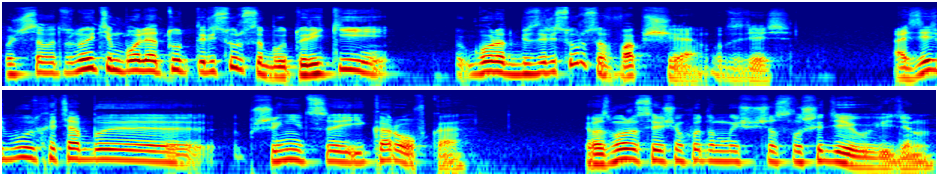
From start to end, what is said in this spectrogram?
Хочется в эту... Ну и тем более тут ресурсы будут. У реки город без ресурсов вообще, вот здесь. А здесь будет хотя бы пшеница и коровка. И, возможно, следующим ходом мы еще сейчас лошадей увидим.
